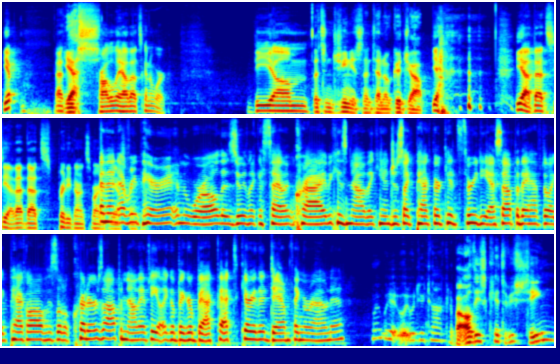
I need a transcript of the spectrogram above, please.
Yep, that's Yes. probably how that's going to work. The um, That's ingenious, Nintendo. Good job. yeah, yeah, that's yeah, that that's pretty darn smart. And then yes, every Frank. parent in the world is doing like a silent cry because now they can't just like pack their kids 3DS up, but they have to like pack all of his little critters up, and now they have to get like a bigger backpack to carry their damn thing around in. What, what, what are you talking about? All these kids, have you seen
